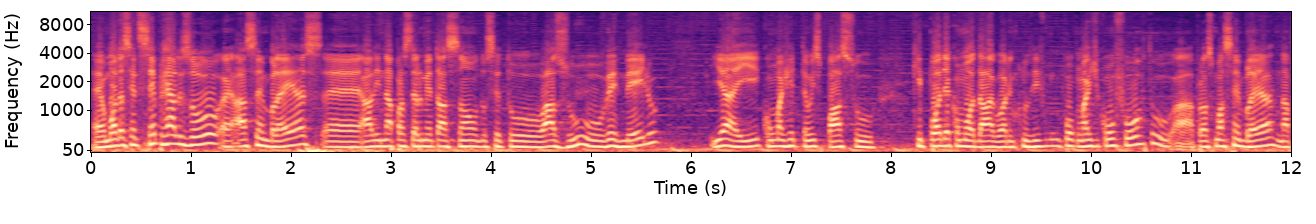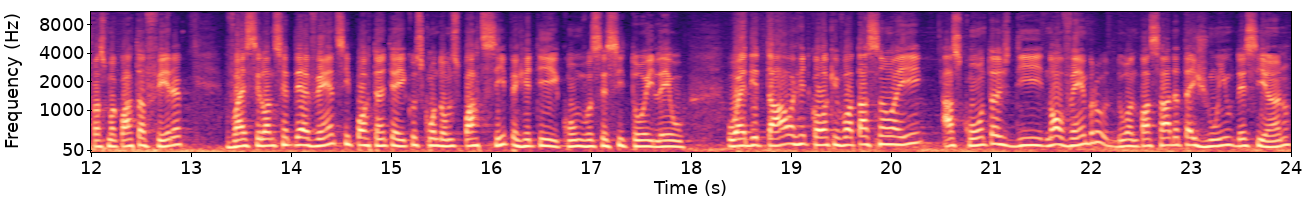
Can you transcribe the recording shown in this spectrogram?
é, o Moda Center sempre realizou é, assembleias é, ali na praça de alimentação do setor azul ou vermelho. E aí, como a gente tem um espaço que pode acomodar agora, inclusive, um pouco mais de conforto. A próxima assembleia, na próxima quarta-feira, vai ser lá no centro de eventos. Importante aí que os condôminos participem. A gente, como você citou e leu o edital, a gente coloca em votação aí as contas de novembro do ano passado até junho desse ano.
